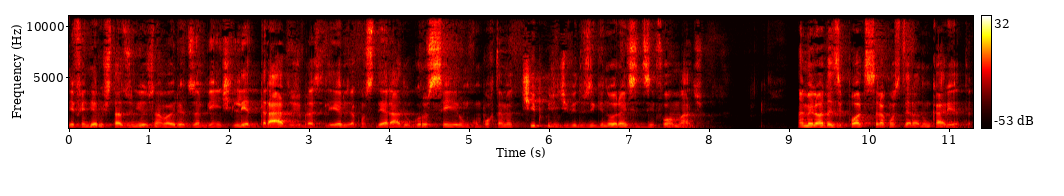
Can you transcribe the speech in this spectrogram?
Defender os Estados Unidos na maioria dos ambientes letrados brasileiros é considerado grosseiro, um comportamento típico de indivíduos ignorantes e desinformados. Na melhor das hipóteses, será considerado um careta.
